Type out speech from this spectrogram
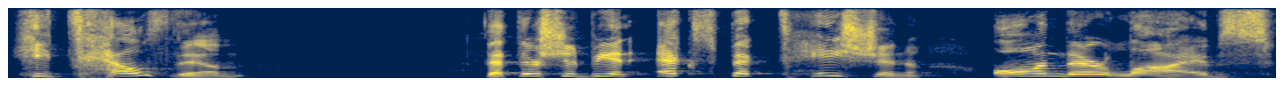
He tells them that there should be an expectation on their lives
